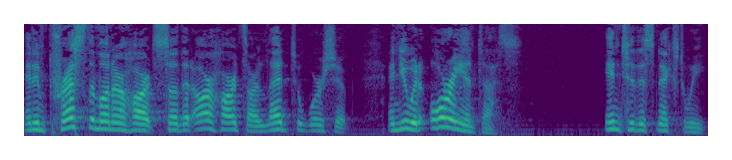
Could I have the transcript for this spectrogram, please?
and impress them on our hearts so that our hearts are led to worship and you would orient us into this next week.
